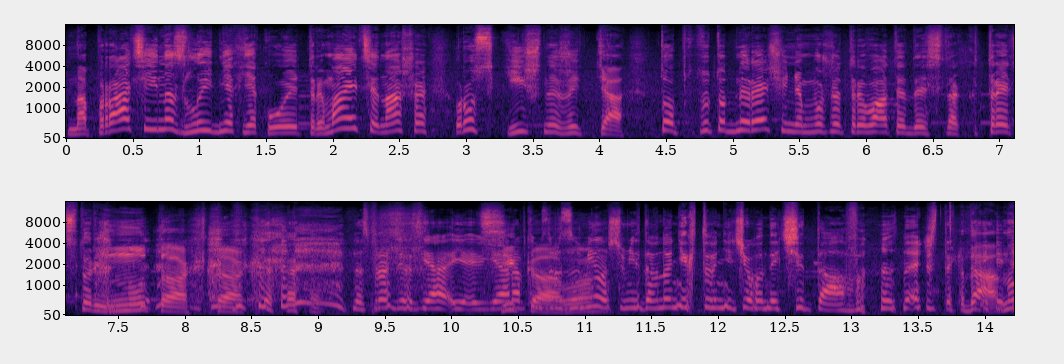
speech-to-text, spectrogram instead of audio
на праці і на злиднях якої тримається наше розкішне життя. Тобто тут одне речення може тривати десь так треть сторін. Ну так, так. Насправді, от я, я, я раптом зрозуміла, що мені давно ніхто нічого не читав. Знаєш, таке. Да, ну,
